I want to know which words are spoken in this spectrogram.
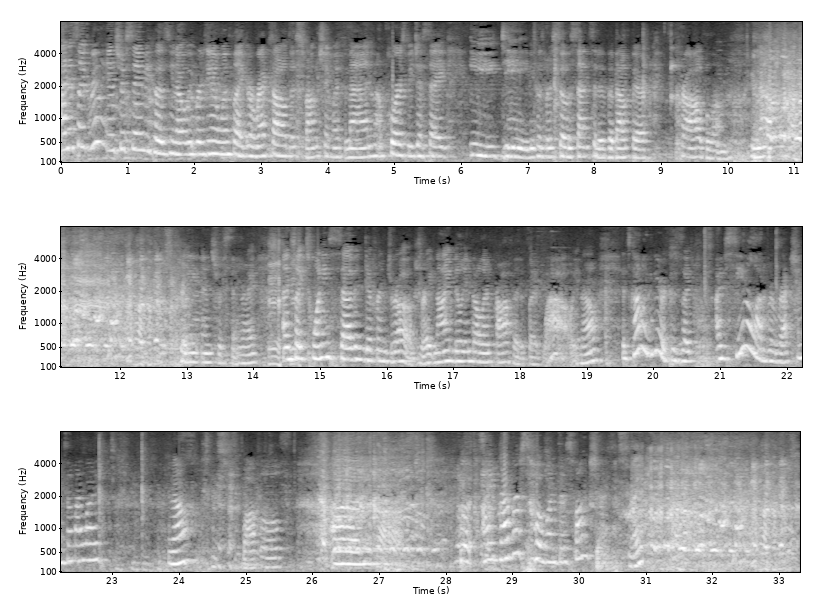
and it's like really interesting because you know we were dealing with like erectile dysfunction with men. Of course, we just say ED because we're so sensitive about their problem. You know, pretty interesting, right? And it's like 27 different drugs, right? Nine billion dollar profit. It's like wow, you know. It's kind of weird because like I've seen a lot of erections in my life. You know, waffles. Um, never saw one dysfunction, right?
